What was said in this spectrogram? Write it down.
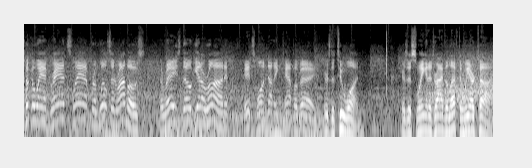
Took away a grand slam from Wilson Ramos. The Rays, though, get a run. It's 1 0 Tampa Bay. Here's the 2 1. Here's a swing and a drive to left, and we are tied.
